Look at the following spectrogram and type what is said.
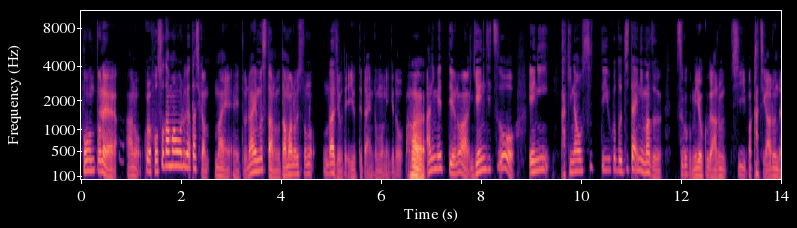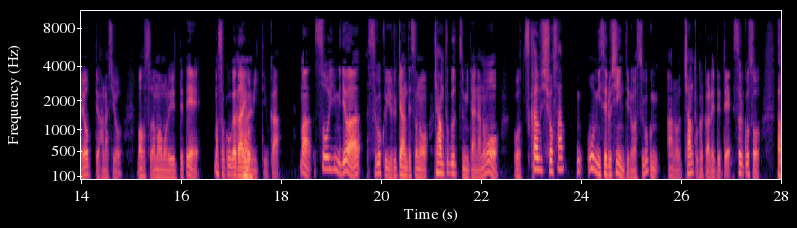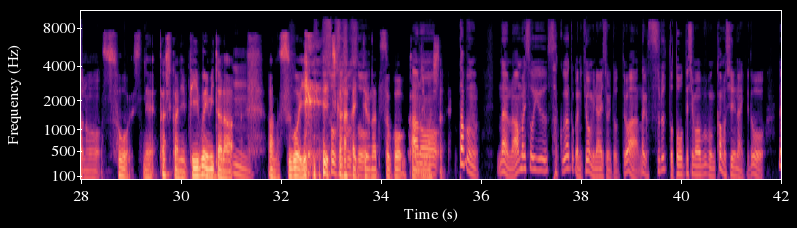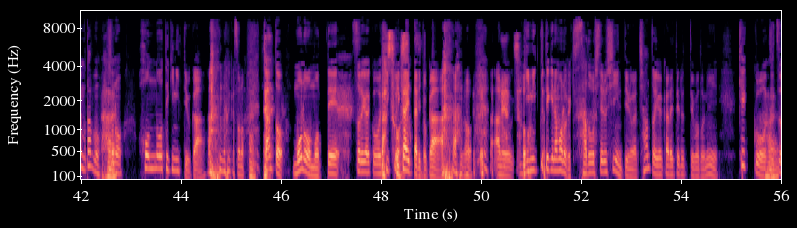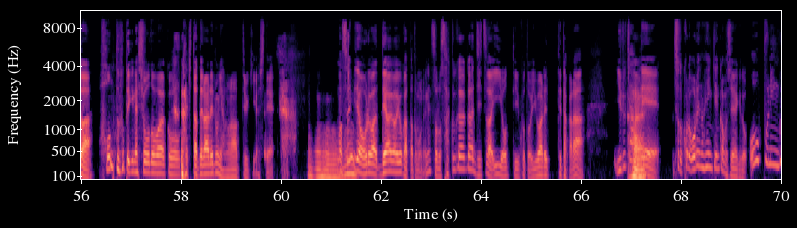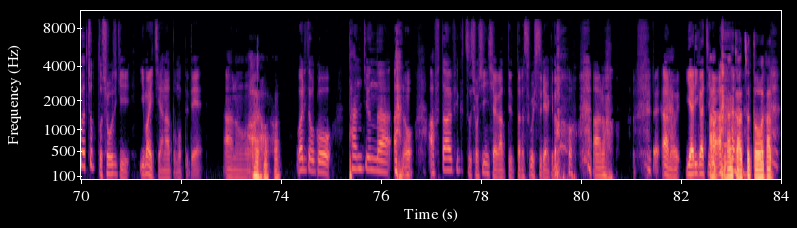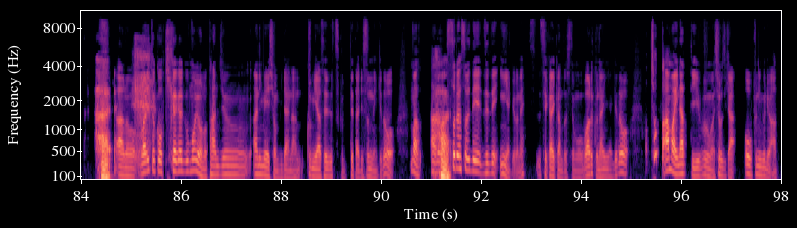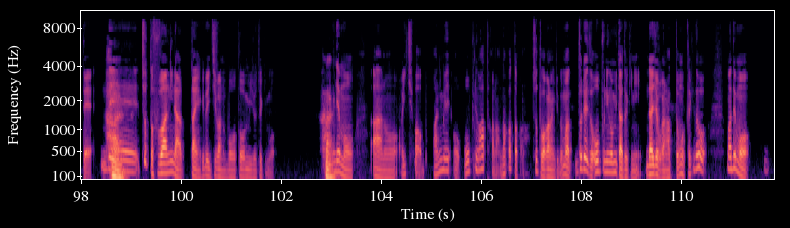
ほんとね、あの、これ細田守が確か前、えっ、と、ライムスターの歌丸の人のラジオで言ってたんやと思うねんけど、はアニメっていうのは現実を絵に描き直すっていうこと自体にまずすごく魅力があるし、まあ、価値があるんだよっていう話を、まあ、細田守言ってて、まあ、そこが醍醐味っていうか、まあ、そういう意味では、すごくゆるキャンってその、キャンプグッズみたいなのを、こう、使う所作を見せるシーンっていうのがすごく、あの、ちゃんと書かれてて、それこそ、その、そうですね。確かに PV 見たら、うん。あの、すごい 力入ってるなってそこ感じましたね。多分、な、あんまりそういう作画とかに興味ない人にとっては、なんかスルッと通ってしまう部分かもしれないけど、でも多分、はい。その、本能的にっていうか、なんかその、はい。ちゃんと物を持って、それがこう、あひっくり返ったりとか、あの、あのギミック的なものが作動してるシーンっていうのがちゃんと描かれてるっていうことに、結構実は本当的な衝動がこう、かき立てられるんやろうなっていう気がして。うんまあそういう意味では俺は出会いは良かったと思うんだよね。その作画が実はいいよっていうことを言われてたから、ゆるキャンで、ちょっとこれ俺の偏見かもしれないけど、オープニングはちょっと正直いまいちやなと思ってて、あの、はいはいはい。割とこう、単純な、あの、アフターエフェクツ初心者がって言ったらすごい失礼やけど、あの、あの、やりがちなあ、、なんかちょっとわかっ、はい。あの、割とこう、幾何学模様の単純アニメーションみたいな組み合わせで作ってたりすんねんけど、まあ、あの、はいそれはそれで全然いいんやけどね。世界観としても悪くないんやけど、ちょっと甘いなっていう部分は正直オープニングにはあって、で、はちょっと不安になったんやけど、一話の冒頭を見るときも。はい。でも、あの、一話、アニメ、オープニングあったかな？なかったかな？ちょっとわからんけど、まあ、とりあえずオープニングを見たときに大丈夫かなって思ったけど、まあでも、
